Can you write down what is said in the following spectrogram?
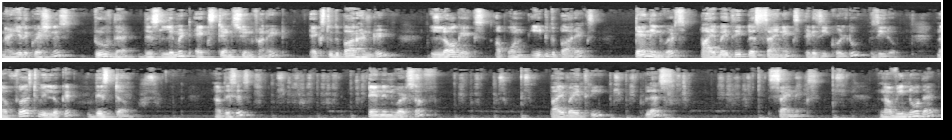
Now here the question is, prove that this limit x tends to infinite, x to the power 100 log x upon e to the power x tan inverse pi by 3 plus sine x it is equal to 0. Now first we'll look at this term. Now this is tan inverse of pi by 3 plus sine x. Now we know that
